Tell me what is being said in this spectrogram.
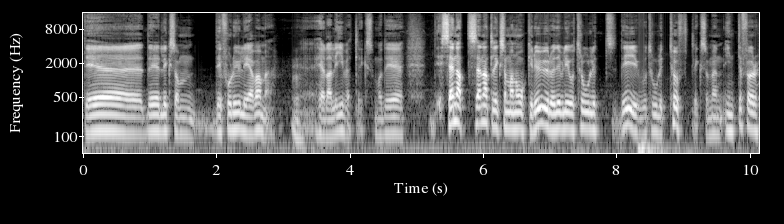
Det, det liksom, det får du ju leva med. eh, Hela livet liksom. Och det, sen att, sen att liksom man åker ur och det blir otroligt, det är ju otroligt tufft liksom. Men inte för,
